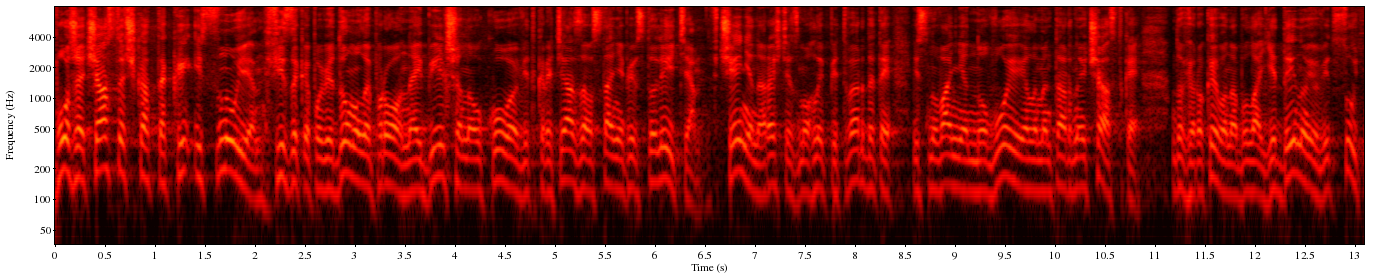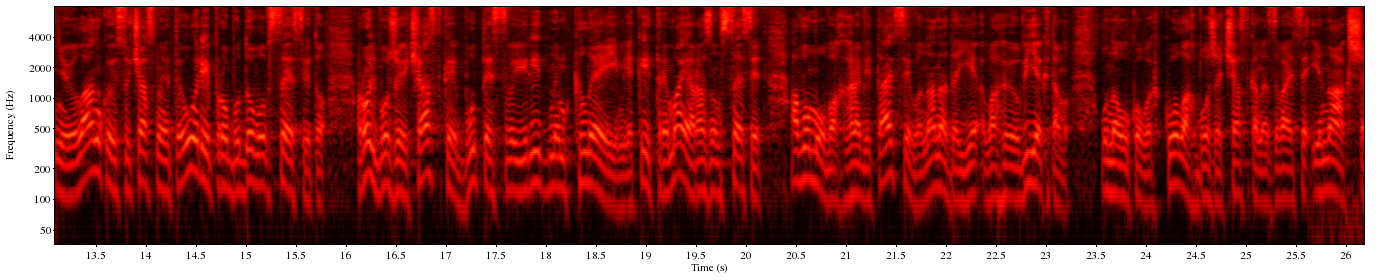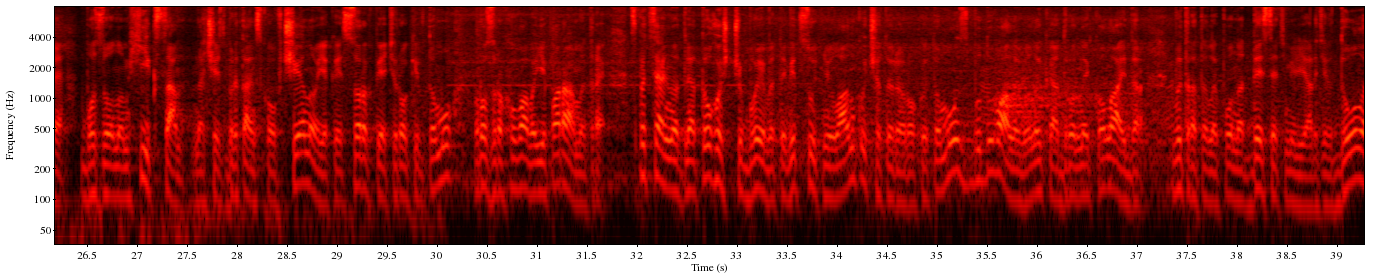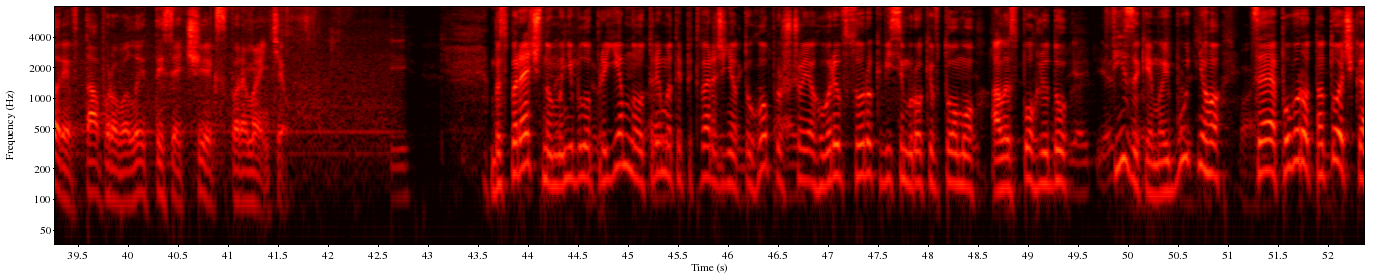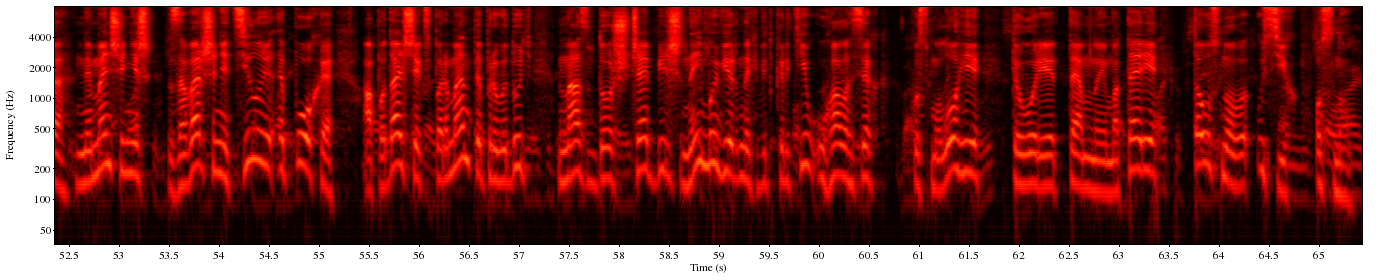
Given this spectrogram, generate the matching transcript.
Божа часточка таки існує. Фізики повідомили про найбільше наукове відкриття за останні півстоліття. Вчені нарешті змогли підтвердити існування нової елементарної частки. Довгі роки вона була єдиною відсутньою ланкою сучасної теорії про будову всесвіту. Роль Божої частки бути своєрідним клеєм, який тримає разом всесвіт. А в умовах гравітації вона надає ваги об'єктам. У наукових колах Божа частка називається інакше бозоном Хіггса на честь британського вченого, який 45 років тому розрахував її параметри. Спеціально для того, щоб виявити відсутню ланку, 4 роки тому збудували великий адронний колайдер, витратили понад 10 мільярдів доларів та провели тисячі експериментів. Безперечно, мені було приємно отримати підтвердження того, про що я говорив 48 років тому. Але з погляду фізики майбутнього це поворотна точка, не менше ніж завершення цілої епохи. А подальші експерименти приведуть нас до ще більш неймовірних відкриттів у галузях космології, теорії темної матерії та основи усіх основ.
